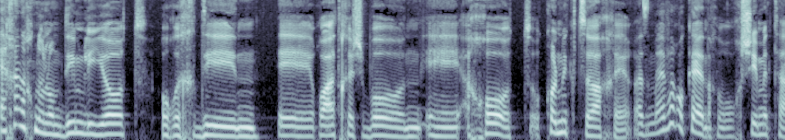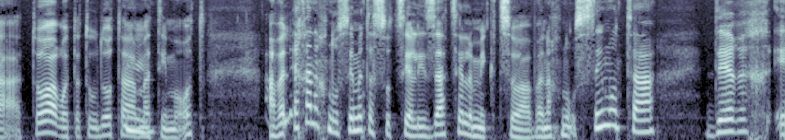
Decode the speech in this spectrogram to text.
איך אנחנו לומדים להיות עורך דין, אה, רואת חשבון, אה, אחות, או כל מקצוע אחר. אז מעבר, אוקיי, אנחנו רוכשים את התואר או את התעודות mm. המתאימות, אבל איך אנחנו עושים את הסוציאליזציה למקצוע, ואנחנו עושים אותה דרך אה,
